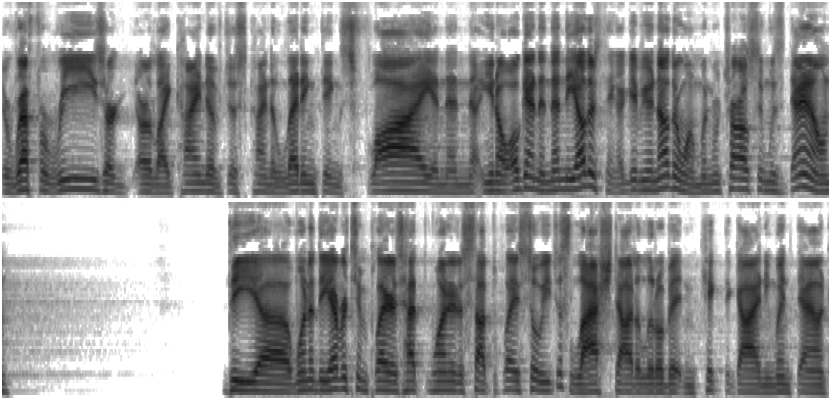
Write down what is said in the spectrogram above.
The referees are are like kind of just kind of letting things fly and then you know again and then the other thing i'll give you another one. When Richarlison was down the uh, one of the everton players had wanted to stop the play so he just lashed out a little bit and kicked the guy and he went down.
